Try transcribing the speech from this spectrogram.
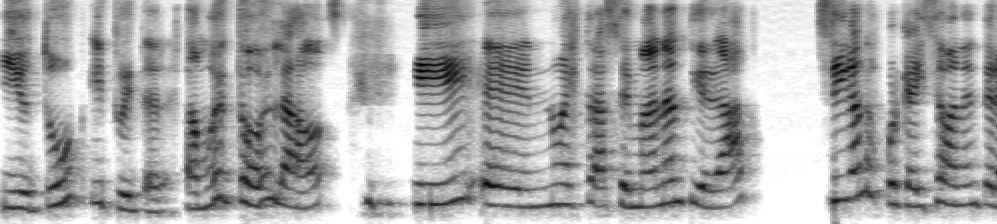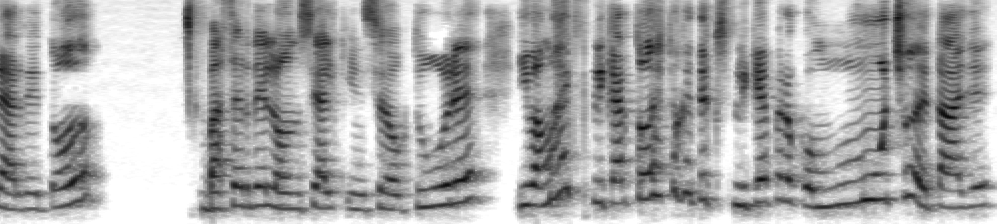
YouTube y Twitter. Estamos en todos lados. Y en nuestra semana antiedad, síganos porque ahí se van a enterar de todo. Va a ser del 11 al 15 de octubre y vamos a explicar todo esto que te expliqué, pero con mucho detalle.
